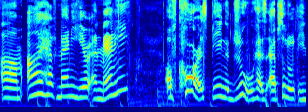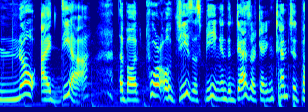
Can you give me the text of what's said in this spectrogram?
um, I have Manny here, and Manny, of course, being a Jew, has absolutely no idea about poor old Jesus being in the desert getting tempted by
